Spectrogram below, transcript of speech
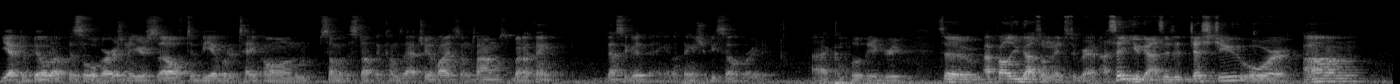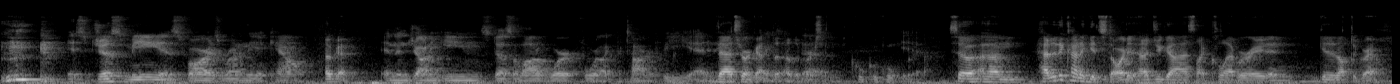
you have to build up this little version of yourself to be able to take on some of the stuff that comes at you in life sometimes. But I think that's a good thing, and I think it should be celebrated. I completely agree. So I follow you guys on Instagram. I say you guys. Is it just you or Um, it's just me as far as running the account, okay? and then Johnny Eanes does a lot of work for like photography, editing. That's where I got the like other that. person. Cool, cool, cool. Yeah. So um, how did it kind of get started? How did you guys like collaborate and get it off the ground?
